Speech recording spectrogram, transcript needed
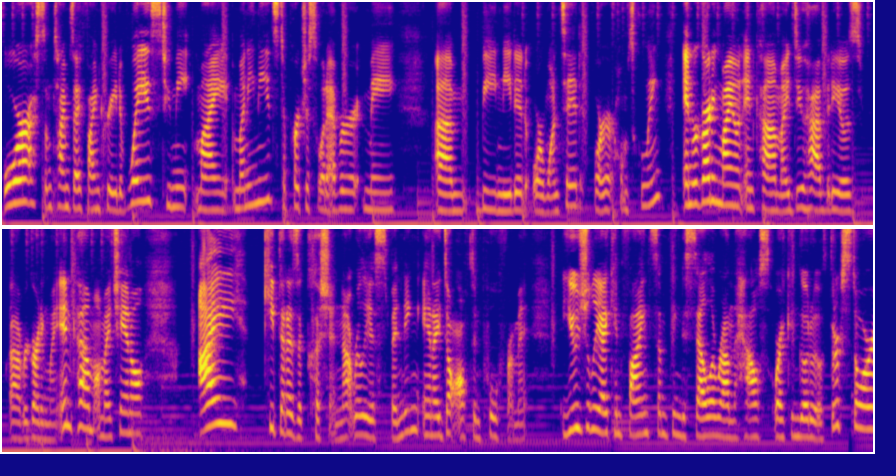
Or sometimes I find creative ways to meet my money needs to purchase whatever may um, be needed or wanted for homeschooling. And regarding my own income, I do have videos uh, regarding my income on my channel. I keep that as a cushion, not really a spending, and I don't often pull from it. Usually I can find something to sell around the house or I can go to a thrift store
